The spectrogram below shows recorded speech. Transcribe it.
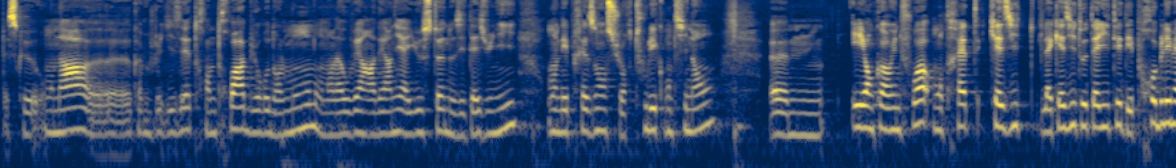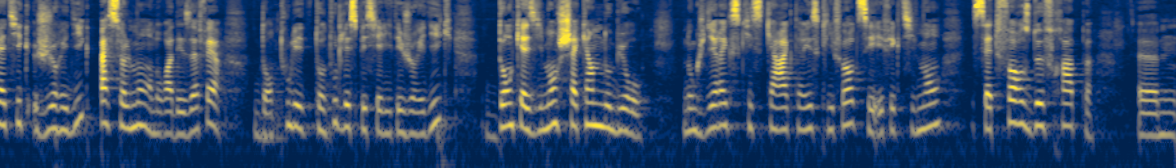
parce qu'on a, euh, comme je le disais, 33 bureaux dans le monde, on en a ouvert un dernier à Houston aux États-Unis, on est présent sur tous les continents, euh, et encore une fois, on traite quasi, la quasi-totalité des problématiques juridiques, pas seulement en droit des affaires, dans toutes les spécialités juridiques, dans quasiment chacun de nos bureaux. Donc je dirais que ce qui se caractérise Clifford, c'est effectivement cette force de frappe euh,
